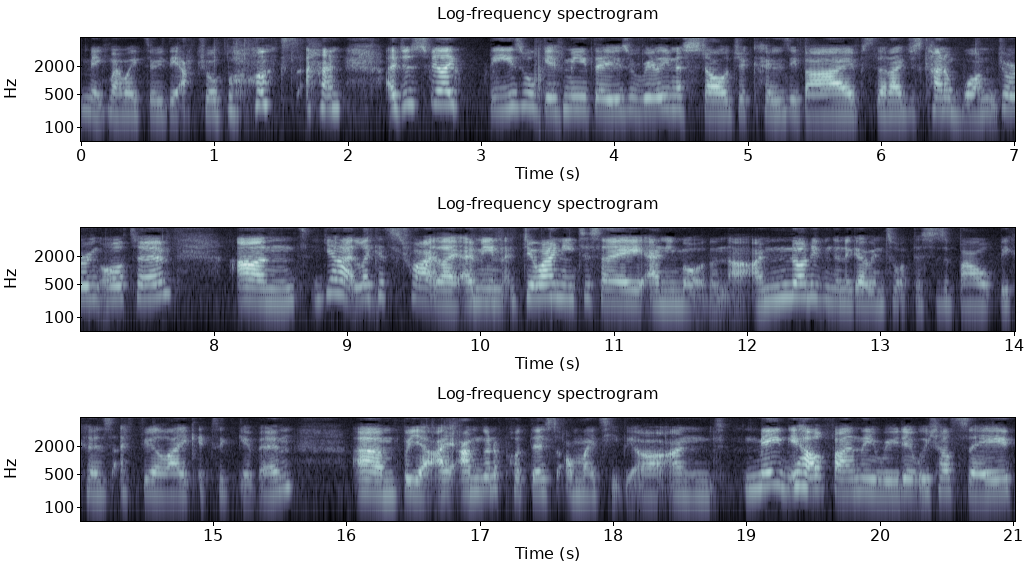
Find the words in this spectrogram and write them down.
make my way through the actual books and I just feel like these will give me those really nostalgic cozy vibes that I just kind of want during autumn. And yeah like it's Twilight. I mean do I need to say any more than that? I'm not even going to go into what this is about because I feel like it's a given um, but yeah, I am going to put this on my TBR and maybe I'll finally read it, we shall see.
